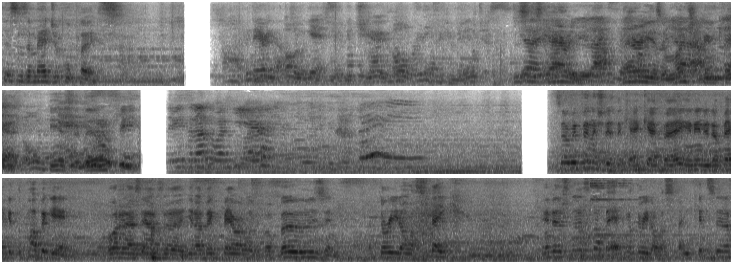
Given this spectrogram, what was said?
This is a magical place. Very. Oh yes. It's you. Oh, gorgeous. This is Harry. Harry is a munchkin cat. He has the little feet. We finished at the Cat Cafe and ended up back at the pub again. Ordered ourselves a you know big barrel of, of booze and a three dollar steak. And it's, it's not bad for a three dollar steak. It's a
